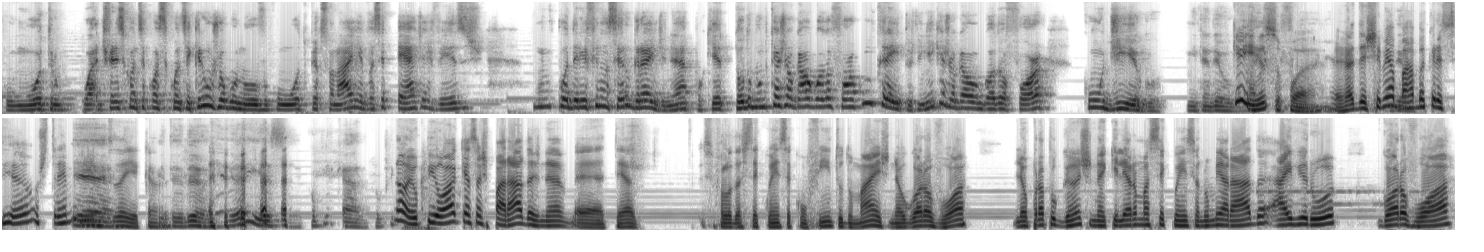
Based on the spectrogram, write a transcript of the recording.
com outro. A diferença é quando você, quando você cria um jogo novo com outro personagem, você perde, às vezes, um poderio financeiro grande, né? Porque todo mundo quer jogar o God of War com o Kratos. Ninguém quer jogar o God of War com o Diego, entendeu? Que isso, pô. Eu já deixei minha entendeu? barba crescer uns três minutos é, aí, cara. Entendeu? É isso, é complicado, complicado. Não, e o pior é que essas paradas, né, é, até você falou da sequência com fim e tudo mais, né, o God of War, ele é o próprio gancho, né, que ele era uma sequência numerada, aí virou God of War,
